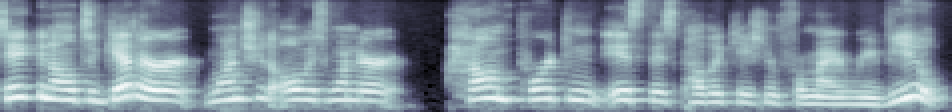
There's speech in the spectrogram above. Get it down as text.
Taken all together, one should always wonder, how important is this publication for my review?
